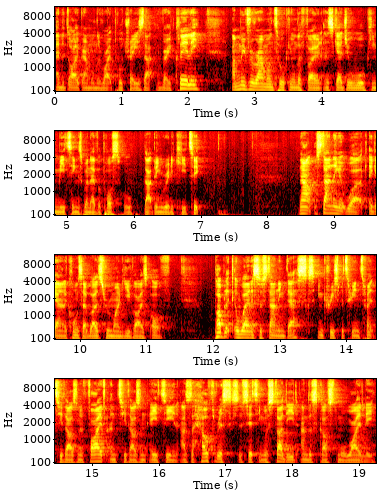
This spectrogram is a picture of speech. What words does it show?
And the diagram on the right portrays that very clearly. And move around when talking on the phone and schedule walking meetings whenever possible. That being really key too. Now, standing at work, again, a concept I just reminded you guys of. Public awareness of standing desks increased between 2005 and 2018 as the health risks of sitting were studied and discussed more widely.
